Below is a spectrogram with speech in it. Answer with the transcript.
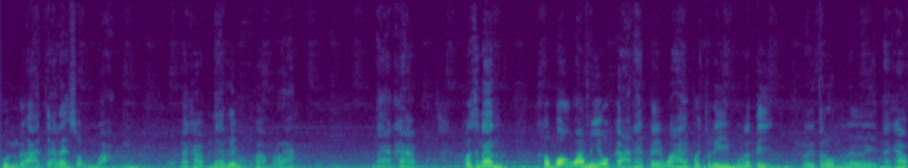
คุณก็อาจจะได้สมหวังนะครับในเรื่องของความรักนะครับ เพราะฉะนั้นเขาบอกว่ามีโอกาสให้ไปไหว้พระตรีมูรติโดยตรงเลยนะครับ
